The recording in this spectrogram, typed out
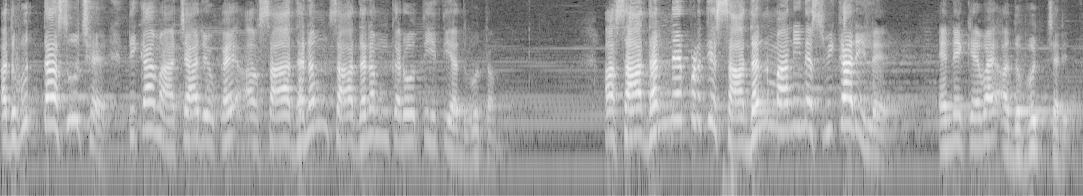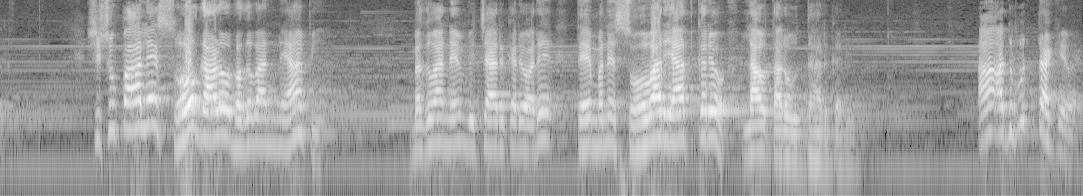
અદ્ભુતતા શું છે? ટીકામાં આચાર્યો કહે, અસાધનમ સાધનમ કરોતી અદ્ભુતમ. અસાધનને પણ જે સાધન માનીને સ્વીકારી લે, એને કહેવાય અદ્ભુત ચરિત્ર. શિશુપાલે સો ગાળો ભગવાનને આપી. ભગવાન એમ વિચાર કર્યો, અરે, તે મને સો વાર યાદ કર્યો, લાવ તારો ઉદ્ધાર કર્યો આ અદ્ભુતતા કહેવાય.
